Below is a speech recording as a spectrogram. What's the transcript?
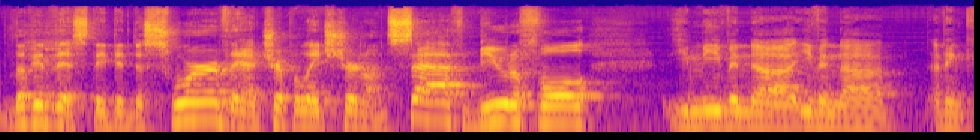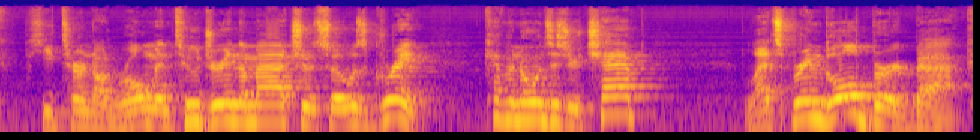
look at this. They did the swerve. They had Triple H turn on Seth. Beautiful. He even, uh, even uh, I think he turned on Roman too during the match. So it was great. Kevin Owens is your champ. Let's bring Goldberg back.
